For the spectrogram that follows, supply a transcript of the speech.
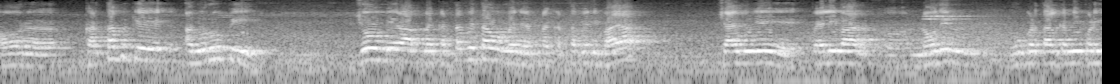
और कर्तव्य के अनुरूप ही जो मेरा अपना कर्तव्य था वो मैंने अपना कर्तव्य निभाया। चाहे मुझे पहली बार नौ दिन भूख हड़ताल करनी पड़ी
